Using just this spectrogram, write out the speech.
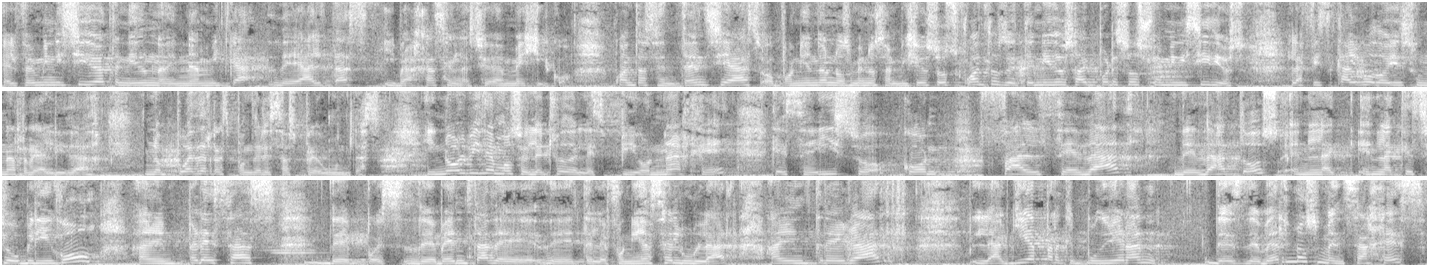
El feminicidio ha tenido una dinámica de altas y bajas en la Ciudad de México. ¿Cuántas sentencias o poniéndonos menos ambiciosos, cuántos detenidos hay por esos feminicidios? La fiscal Godoy es una realidad. No puede responder esas preguntas. Y no olvidemos el hecho del espionaje que se hizo con falsedad de datos en la, en la que se obligó a empresas de, pues, de venta de, de telefonía celular a entregar la guía para que pudieran desde ver los mensajes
